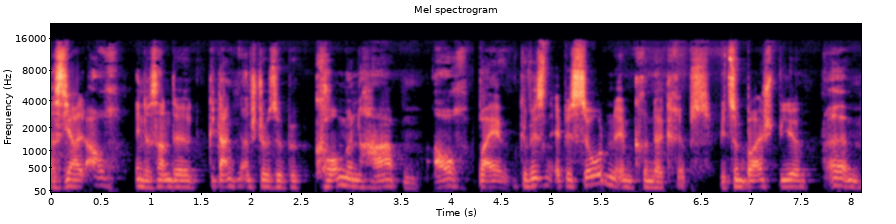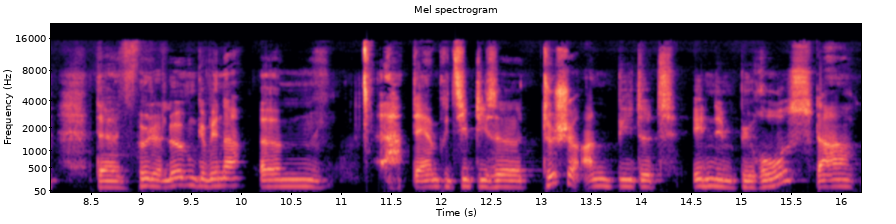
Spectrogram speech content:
dass sie halt auch interessante Gedankenanstöße bekommen haben. Auch bei gewissen Episoden im Gründerkrips, wie zum Beispiel ähm, der Höhle der Löwen-Gewinner. Ähm, der im Prinzip diese Tische anbietet in den Büros. Da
